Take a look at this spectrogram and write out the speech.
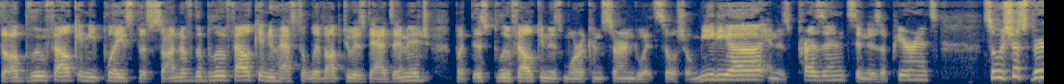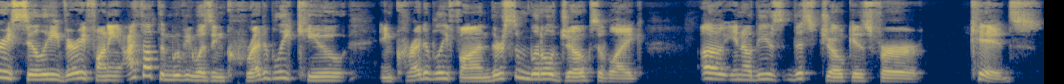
the Blue Falcon; he plays the son of the Blue Falcon who has to live up to his dad's image. But this Blue Falcon is more concerned with social media and his presence and his appearance. So it's just very silly, very funny. I thought the movie was incredibly cute, incredibly fun. There's some little jokes of like, oh, you know, these this joke is for kids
